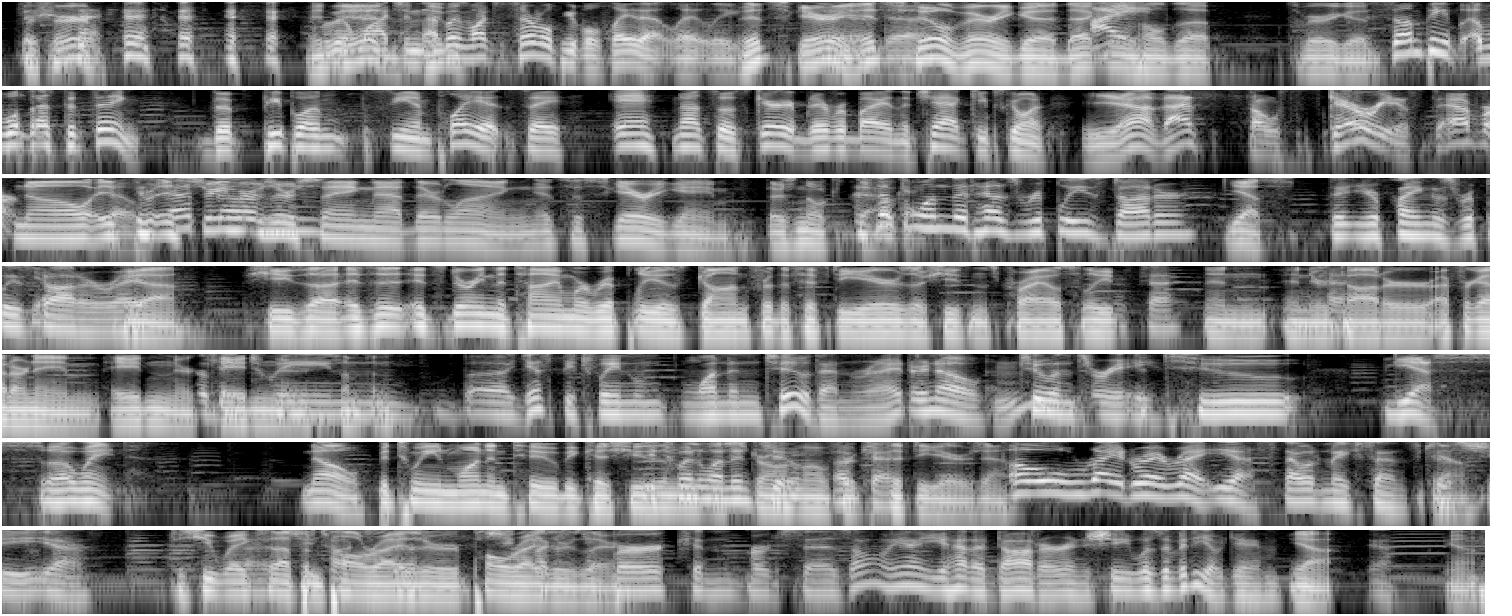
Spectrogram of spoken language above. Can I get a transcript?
for sure. I've been did. watching. I've been watching several people play that lately. It's scary. And, it's uh, still very good. That game I- holds up. It's very good. Some people. Well, that's the thing. The people I'm seeing play it say, "Eh, not so scary," but everybody in the chat keeps going, "Yeah, that's so scariest ever." No, if, Is if that, streamers um, are saying that, they're lying. It's a scary game. There's no. Is that the one that has Ripley's daughter? Yes. That you're playing as Ripley's daughter, right? Yeah. She's uh it's it's during the time where Ripley is gone for the 50 years or she's in cryo sleep Okay. and and your Okay. daughter I forgot her name Aiden or So Caden between, or something Uh, I guess between one and two, then, right? Or no, Hmm. two and three. two yes so wait no between 1 and 2 because she's Between in one the two. Nostromo for Okay. 50 years yeah Oh, right, right, right. Yes, that would make sense because Yeah. she, yeah. cuz she wakes Uh, up she and Paul to- Reiser Paul Reiser's there Burke, and Burke says, "Oh yeah, you had a daughter, and she was a video game." yeah Yeah. Yeah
